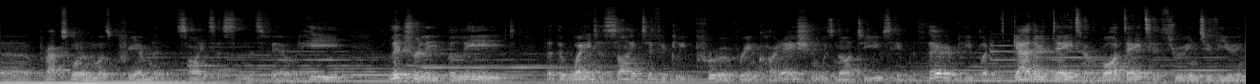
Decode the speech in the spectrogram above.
uh, perhaps one of the most preeminent scientists in this field, he literally believed that the way to scientifically prove reincarnation was not to use hypnotherapy, but to gather data, raw data, through interviewing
